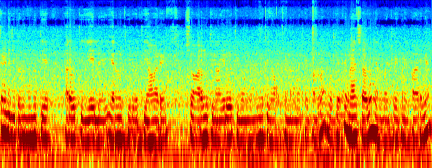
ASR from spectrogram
த்ரீ டிஜிட் வந்து முந்நூற்றி அறுபத்தி ஏழு இரநூத்தி இருபத்தி ஆறு. ஸோ அறநூற்றி நான் எழுபத்தி ஒன்று முந்நூற்றி நாற்பத்தி ரெண்டு அந்த மாதிரி ட்ரை பண்ணலாம். உங்களுக்கு எப்படி மேட்ச் ஆகுது நீங்கள் அந்த மாதிரி ட்ரை பண்ணி பாருங்கள்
